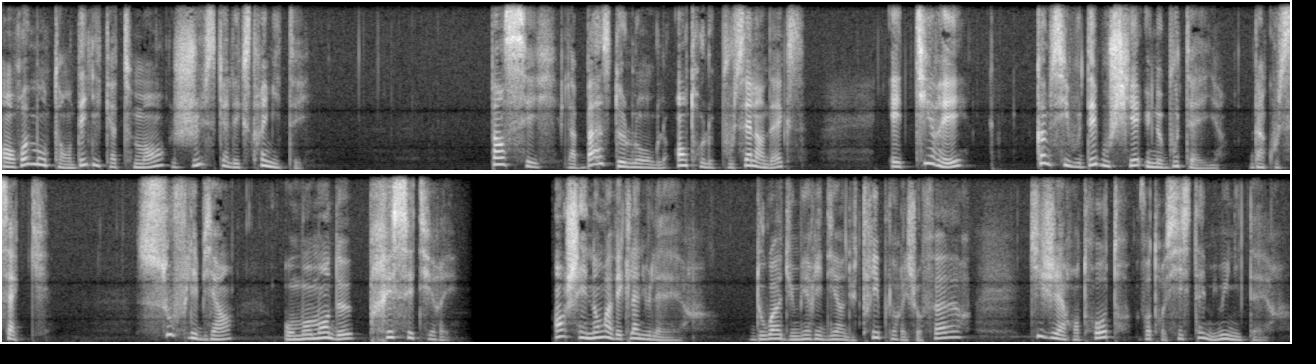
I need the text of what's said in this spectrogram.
en remontant délicatement jusqu'à l'extrémité. Pincez la base de l'ongle entre le pouce et l'index et tirez comme si vous débouchiez une bouteille d'un coup sec. Soufflez bien au moment de presser-tirer. Enchaînons avec l'annulaire, doigt du méridien du triple réchauffeur, qui gère entre autres votre système immunitaire.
